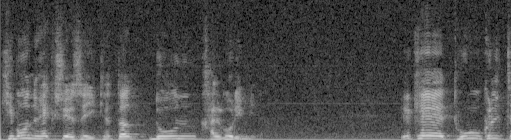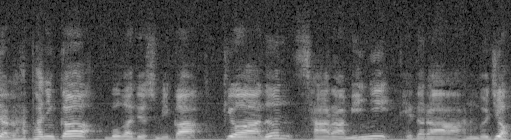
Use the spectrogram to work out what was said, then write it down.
기본 획수에서 익혔던 눈 갈고리입니다. 이렇게 두 글자를 합하니까 뭐가 됐습니까? 껴안은 사람인이 되더라 하는 거죠.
